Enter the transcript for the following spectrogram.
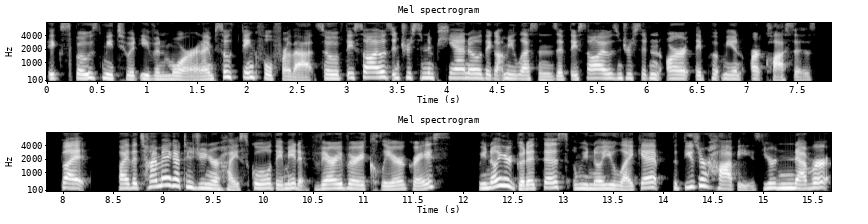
exposed me to it even more. And I'm so thankful for that. So if they saw I was interested in piano, they got me lessons. If they saw I was interested in art, they put me in art classes. But by the time I got to junior high school, they made it very, very clear, Grace, we know you're good at this and we know you like it, but these are hobbies. You're never,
